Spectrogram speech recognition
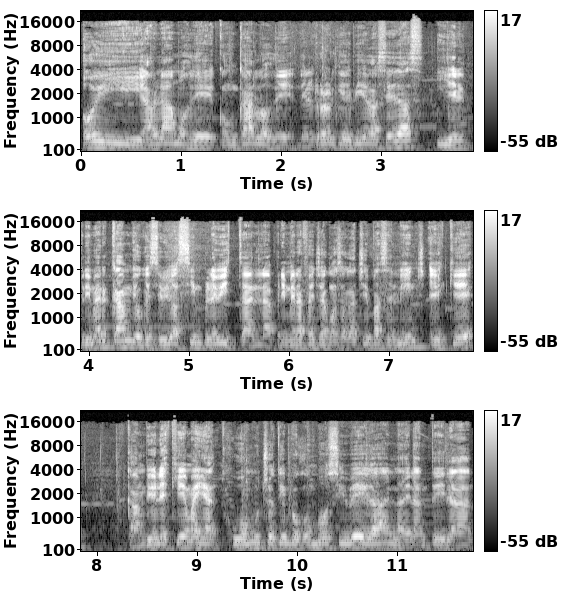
Hoy hablábamos de, con Carlos de- del rol que le pide Bacedas y el primer cambio que se vio a simple vista en la primera fecha con Sacachipas en Lynch es que cambió el esquema y jugó mucho tiempo con vos y Vega en la delantera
